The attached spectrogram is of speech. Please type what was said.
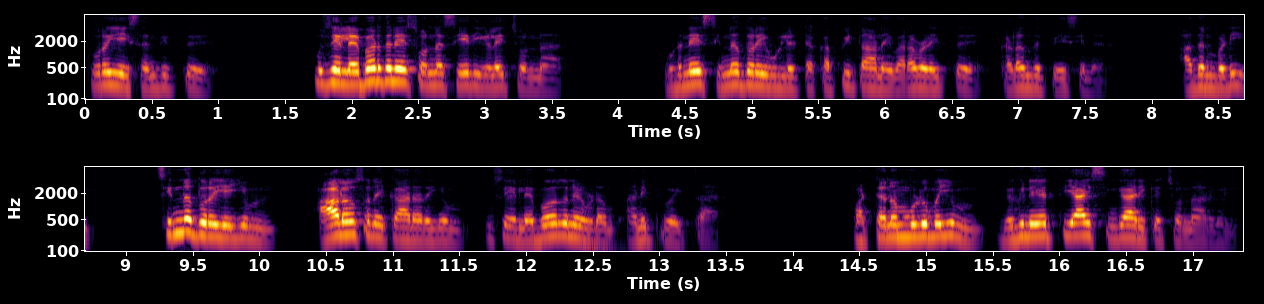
துறையை சந்தித்து முசே லெபர்தனே சொன்ன செய்திகளை சொன்னார். உடனே சின்னதுரை உள்ளிட்ட கப்பித்தானை வரவழைத்து கலந்து பேசினர். அதன்படி சின்னதுரையையும் ஆலோசனைக்காரரையும் முசே லெபோதனையிடம் அனுப்பி வைத்தார். பட்டணம் முழுமையும் வெகு நேர்த்தியாய் சிங்காரிக்க சொன்னார்கள்.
